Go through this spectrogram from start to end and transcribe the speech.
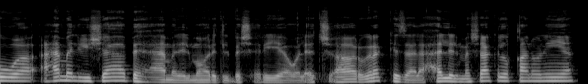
هو عمل يشابه عمل الموارد البشرية والاتش ار ويركز على حل المشاكل القانونية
